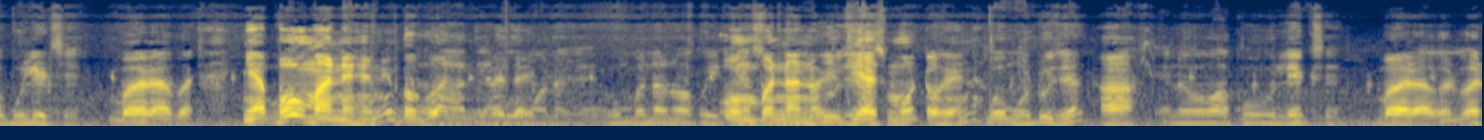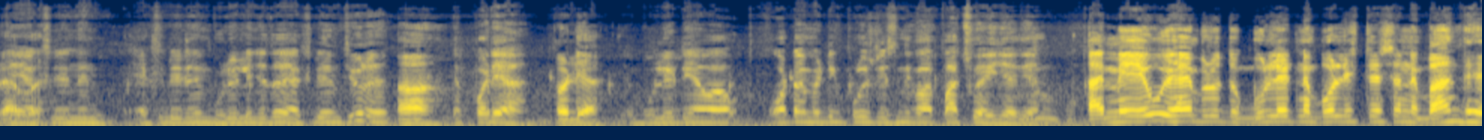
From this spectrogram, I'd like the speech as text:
બુલેટ છે. બરાબર. ત્યાં બહુ માને છે ને ભગવાન બધા ઓમ બનાનો આખો ઓમ છે. ઇતિહાસ મોટો છે ને? બહુ મોટું છે. હા. એનો આખું લેખ છે. બરાબર બરાબર. એક્સિડન્ટ એક્સિડન્ટ બુલેટ લઈને જતો એક્સિડન્ટ થયું ને હા. પડ્યા. પડ્યા. બુલેટ ત્યાં ઓટોમેટિક પોલીસ સ્ટેશનથી પાછું આવી જાય ત્યાં. મેં એવું સાંભળ્યું હતું બુલેટ ને પોલીસ સ્ટેશન ને બાંધે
